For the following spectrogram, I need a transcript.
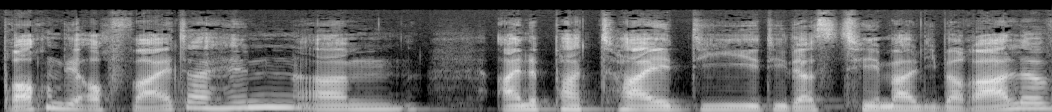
brauchen wir auch weiterhin ähm, eine Partei, die, die das Thema liberale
